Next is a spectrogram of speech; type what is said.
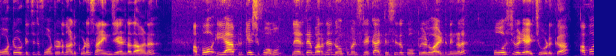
ഫോട്ടോ ഒട്ടിച്ചിട്ട് ഫോട്ടോയുടെ നടുക്കൂടെ സൈൻ ചെയ്യേണ്ടതാണ്. അപ്പോൾ ഈ ആപ്ലിക്കേഷൻ ഫോമും നേരത്തെ പറഞ്ഞ ഡോക്യുമെൻസിനൊക്കെ അറ്റസ്റ്റ് ചെയ്ത കോപ്പികളുമായിട്ട് നിങ്ങൾ പോസ്റ്റ് വഴി അയച്ചു കൊടുക്കുക. അപ്പോൾ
